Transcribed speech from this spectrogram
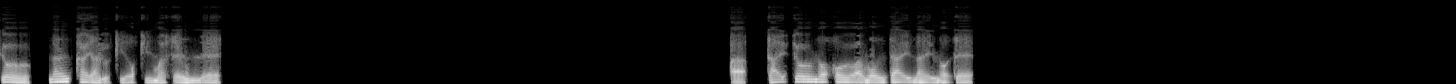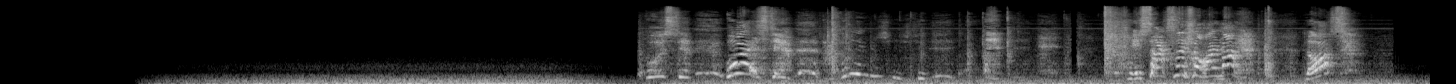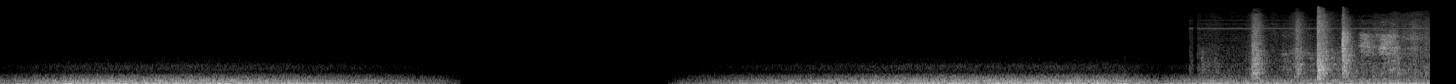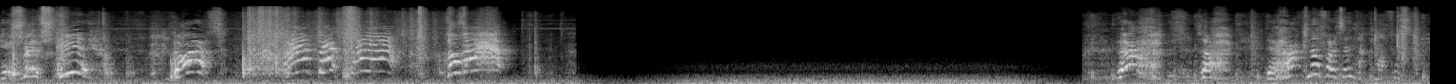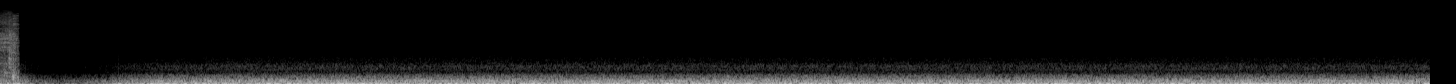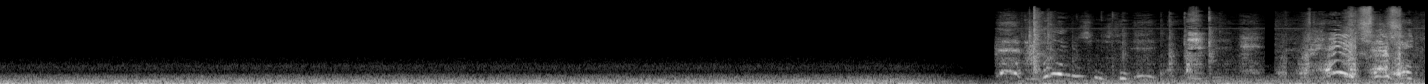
今日、なんかやる気起きませんね。あ、体調の方は問題ないので、Wo ist der? Wo ist der? Ich sag's nicht noch einmal! Los! Ich will spielen! Los! Halt das Feuer! Sofort! Ah, so, der H-Knopf als Enterknopf ist. Эй, слушай!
